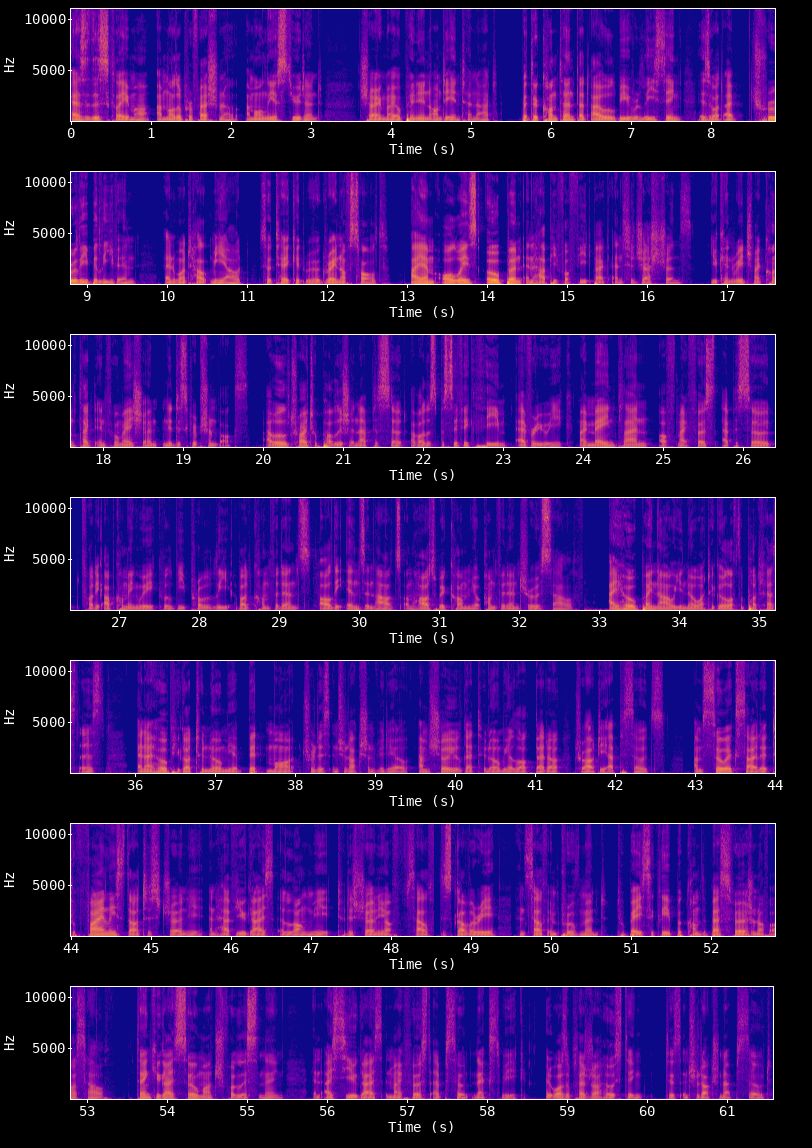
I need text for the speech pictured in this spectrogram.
As a disclaimer, I'm not a professional, I'm only a student, sharing my opinion on the internet, but the content that I will be releasing is what I truly believe in and what helped me out, so take it with a grain of salt. I am always open and happy for feedback and suggestions. You can reach my contact information in the description box. I will try to publish an episode about a specific theme every week. My main plan of my first episode for the upcoming week will be probably about confidence, all the ins and outs on how to become your confident true self. I hope by now you know what the goal of the podcast is and I hope you got to know me a bit more through this introduction video. I'm sure you'll get to know me a lot better throughout the episodes. I'm so excited to finally start this journey and have you guys along me to this journey of self discovery and self improvement to basically become the best version of ourselves. Thank you guys so much for listening, and I see you guys in my first episode next week. It was a pleasure hosting this introduction episode.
